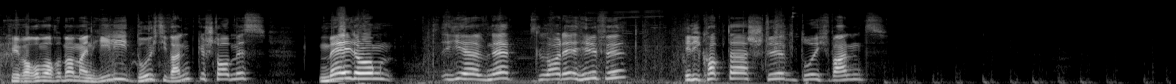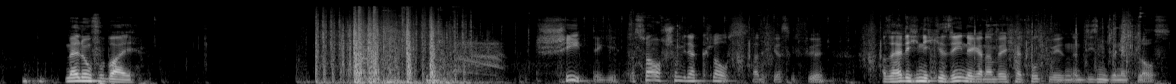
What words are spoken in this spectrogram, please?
Okay, warum auch immer mein Heli durch die Wand gestorben ist. Meldung. Hier, ne? Leute, Hilfe. Helikopter stirbt durch Wand. Meldung vorbei. Shit, Diggi. Das war auch schon wieder close, hatte ich das Gefühl. Also hätte ich ihn nicht gesehen, Digga, dann wäre ich halt tot gewesen. In diesem Sinne close.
